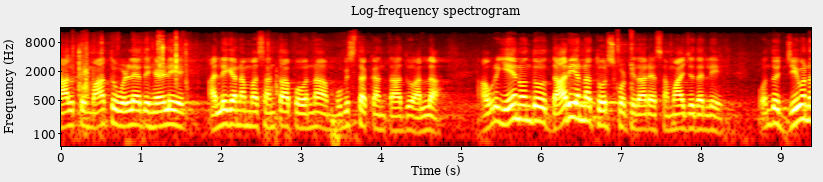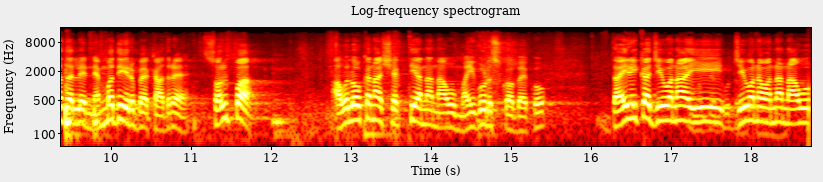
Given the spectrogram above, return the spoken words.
ನಾಲ್ಕು ಮಾತು ಒಳ್ಳೆಯದು ಹೇಳಿ ಅಲ್ಲಿಗೆ ನಮ್ಮ ಸಂತಾಪವನ್ನು ಮುಗಿಸ್ತಕ್ಕಂಥದ್ದು ಅಲ್ಲ. ಅವರು ಏನೊಂದು ದಾರಿಯನ್ನು ತೋರಿಸ್ಕೊಟ್ಟಿದ್ದಾರೆ ಸಮಾಜದಲ್ಲಿ. ಒಂದು ಜೀವನದಲ್ಲಿ ನೆಮ್ಮದಿ ಇರಬೇಕಾದ್ರೆ ಸ್ವಲ್ಪ ಅವಲೋಕನ ಶಕ್ತಿಯನ್ನು ನಾವು ಮೈಗೂಡಿಸ್ಕೋಬೇಕು. ದೈನಿಕ ಜೀವನ ಈ ಜೀವನವನ್ನು ನಾವು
